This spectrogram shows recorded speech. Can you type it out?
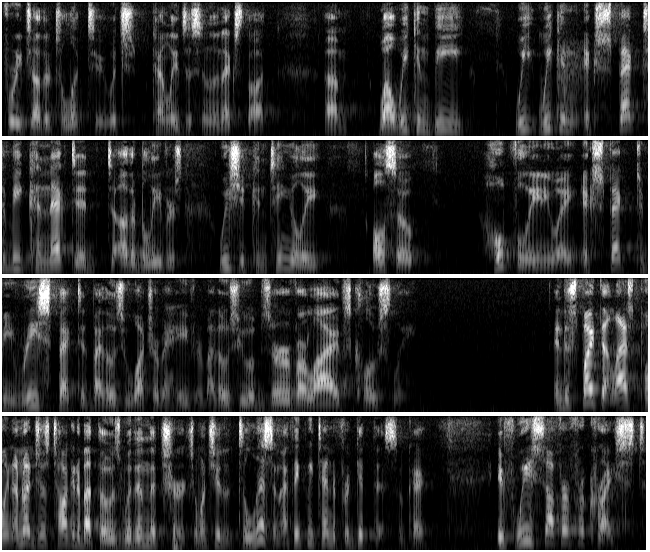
for each other to look to, which kind of leads us into the next thought. Um, while we can be, we, we can expect to be connected to other believers, we should continually also, hopefully anyway, expect to be respected by those who watch our behavior, by those who observe our lives closely. And despite that last point, I'm not just talking about those within the church. I want you to, listen. I think we tend to forget this, okay? If we suffer for Christ,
